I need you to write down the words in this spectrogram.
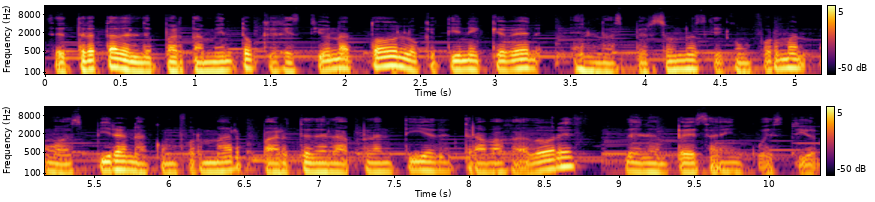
se trata del departamento que gestiona todo lo que tiene que ver en las personas que conforman o aspiran a conformar parte de la plantilla de trabajadores de la empresa en cuestión.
